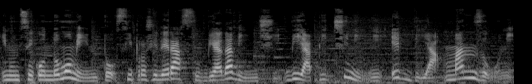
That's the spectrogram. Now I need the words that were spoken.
In un secondo momento si procederà su via Da Vinci, via Piccinini e via Manzoni.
